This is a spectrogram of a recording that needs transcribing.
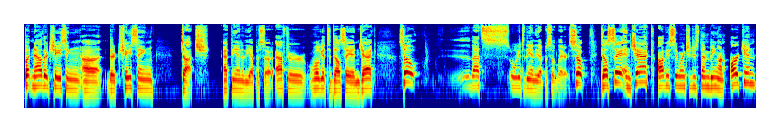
But now they're chasing uh they're chasing Dutch at the end of the episode. After we'll get to Delle Seyah and Jack. So that's we'll get to the end of the episode later. So Delle Seyah and Jack, obviously we're introduced them being on Arkyn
